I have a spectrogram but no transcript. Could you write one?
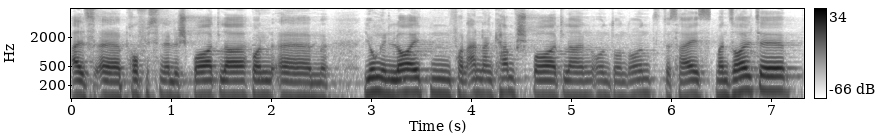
als äh, professionelle Sportler von ähm, jungen Leuten, von anderen Kampfsportlern und, und, und. Das heißt, man sollte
